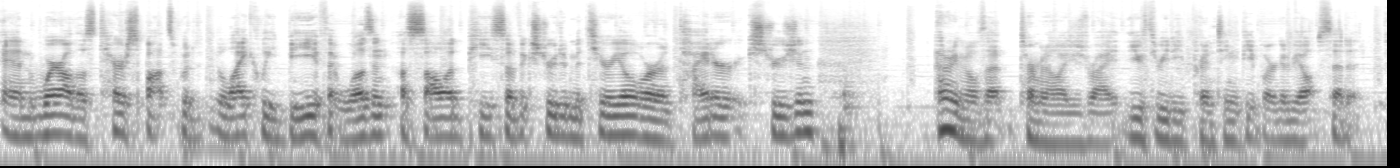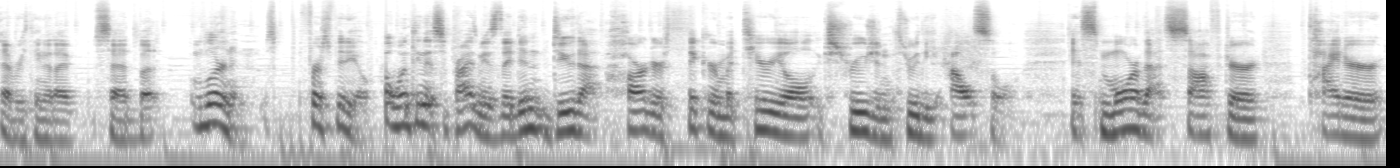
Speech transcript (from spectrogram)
and where all those tear spots would likely be if it wasn't a solid piece of extruded material or a tighter extrusion. I don't even know if that terminology is right. You 3D printing people are gonna be upset at everything that I've said, but I'm learning. First video. But one thing that surprised me is they didn't do that harder, thicker material extrusion through the outsole. It's more of that softer, tighter,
